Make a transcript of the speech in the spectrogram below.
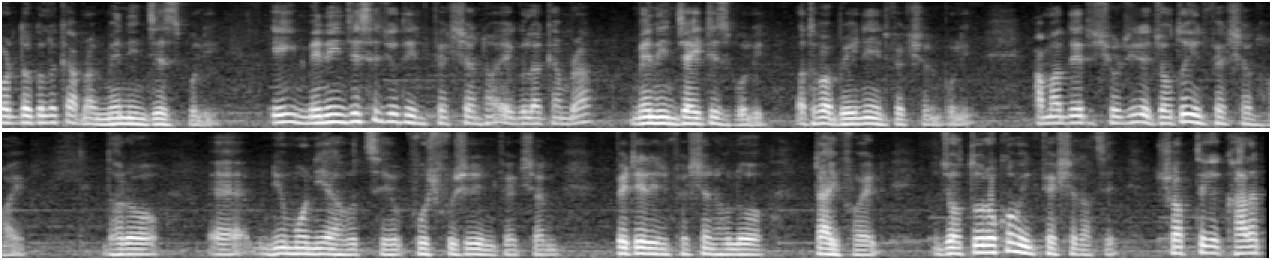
পর্দাগুলোকে আমরা মেনিনজেস বলি। এই মেনিনজেসে যদি ইনফেকশন হয়, এগুলোকে আমরা মেনিনজাইটিস বলি অথবা ব্রেইনে ইনফেকশন বলি। আমাদের শরীরে যত ইনফেকশন হয়, ধরো নিউমোনিয়া হচ্ছে, ফুসফুসের ইনফেকশন পেটের ইনফেকশন হলো টাইফয়েড যত রকম ইনফেকশন আছে সব থেকে খারাপ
